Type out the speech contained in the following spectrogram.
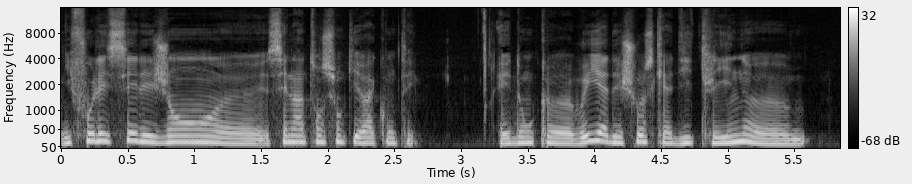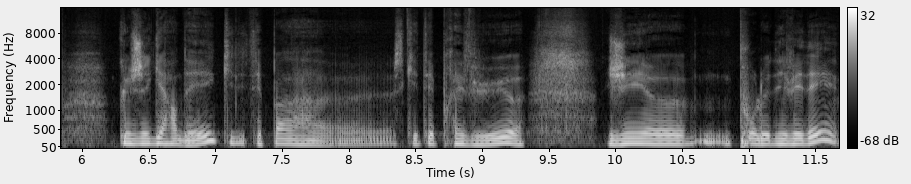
Il faut laisser les gens. c'est l'intention qui va compter. Et donc, oui, il y a des choses qu'a dit Lynn que j'ai gardé, qui n'était pas euh, ce qui était prévu. J'ai euh, pour le DVD,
